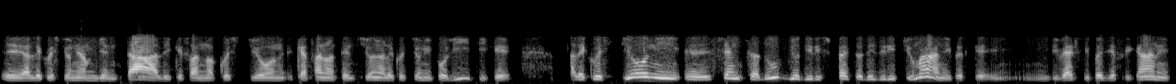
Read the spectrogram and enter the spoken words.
eh, alle questioni ambientali, che fanno, che fanno, attenzione alle questioni politiche, alle questioni eh, senza dubbio di rispetto dei diritti umani, perché in diversi paesi africani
